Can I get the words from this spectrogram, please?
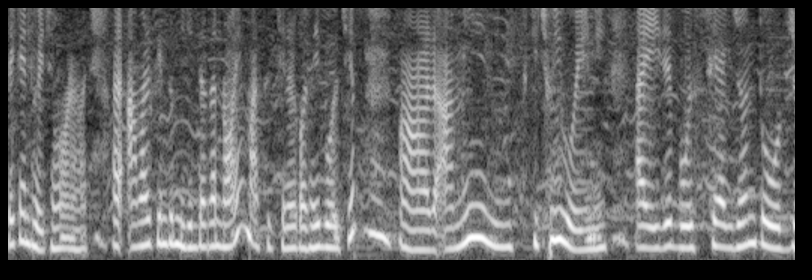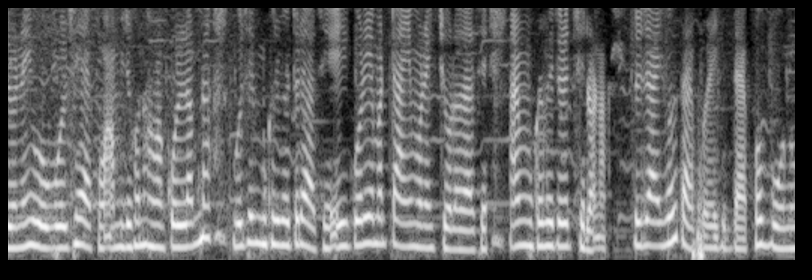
সেকেন্ড হয়েছে মনে হয়। আর আমার কিন্তু নিজের দাদা নয় মাসির ছেলের কথাই বলছে। আর আমি কিছুই হইনি। আর এই যে বসছে একজন তো ওর জন্যই ও বলছে এখন আমি যখন হাঁ করলাম না বলছে মুখের ভেতরে আছে। এই করে আমার টাইম অনেক চলে গেছে আর মুখের ভেতরে ছিল না। তো যাই হোক তারপরে এই যে দেখো বনু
